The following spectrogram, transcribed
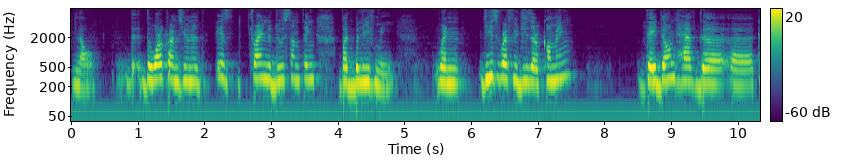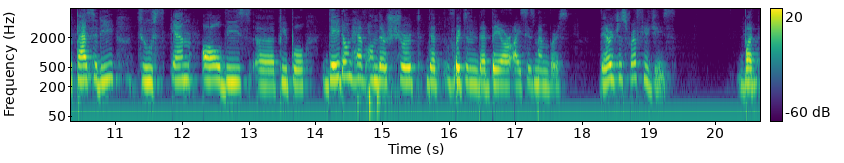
no. The, the War Crimes Unit is trying to do something, but believe me, when these refugees are coming, they don't have the uh, capacity to scan all these uh, people. They don't have on their shirt that written that they are ISIS members. They are just refugees. But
